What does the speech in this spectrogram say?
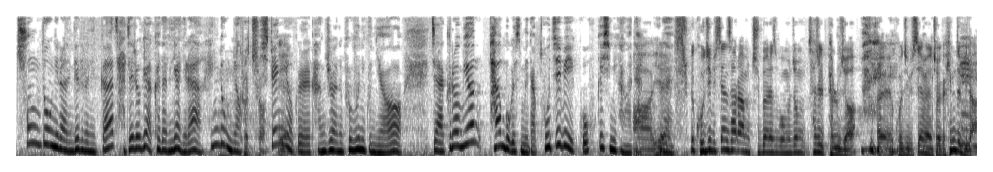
충동이라는 게 그러니까 자제력이 약하다는 게 아니라 행동력, 그렇죠. 실행력을 강조하는 부분이군요. 자, 그러면 다음 보겠습니다. 고집이 있고 호기심이 강하다. 아, 예. 네. 고집이 센 사람 주변에서 보면 좀 사실 별로죠. 예, 고집이 세면 저희가 힘듭니다.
